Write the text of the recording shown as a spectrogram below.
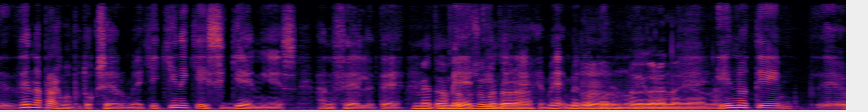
δεν είναι ένα πράγμα που το ξέρουμε και εκεί είναι και οι συγγένειες, αν θέλετε, Με το αυτό που ζούμε τώρα. ε, με, με τον Μμμ, με κορονοϊό τον κορονοϊό, ναι. είναι ότι ε,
